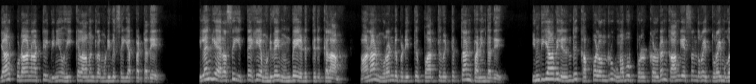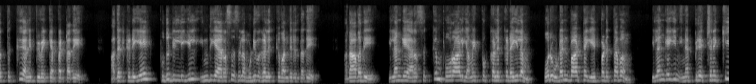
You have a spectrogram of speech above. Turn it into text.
யாழ் குடாநாட்டில் விநியோகிக்கலாம் என்ற முடிவு செய்யப்பட்டது. இலங்கை அரசு இத்தகைய முடிவை முன்பே எடுத்திருக்கலாம். ஆனால் முரண்டு பிடித்து பார்த்துவிட்டுத்தான் பணிந்தது. இந்தியாவில் இருந்து கப்பல் ஒன்று உணவுப் பொருட்களுடன் காங்கேசந்துறை துறைமுகத்துக்கு அனுப்பி வைக்கப்பட்டது. அதற்கிடையே புதுடில்லியில் இந்திய அரசு சில முடிவுகளுக்கு வந்திருந்தது. அதாவது இலங்கை அரசுக்கும் போராளி அமைப்புகளுக்கிடையிலும் ஒரு உடன்பாட்டை ஏற்படுத்தவும் இலங்கையின் இனப்பிரச்சினைக்கு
